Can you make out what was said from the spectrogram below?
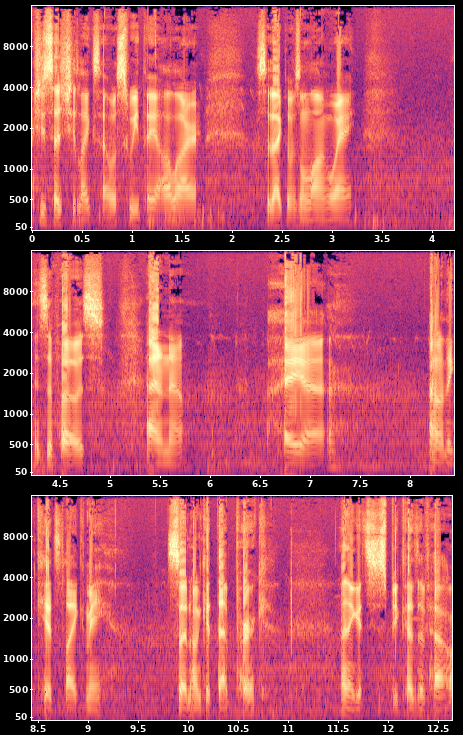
She says she likes how sweet they all are, so that goes a long way, I suppose. I don't know. I, uh, I don't think kids like me, so I don't get that perk. I think it's just because of how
